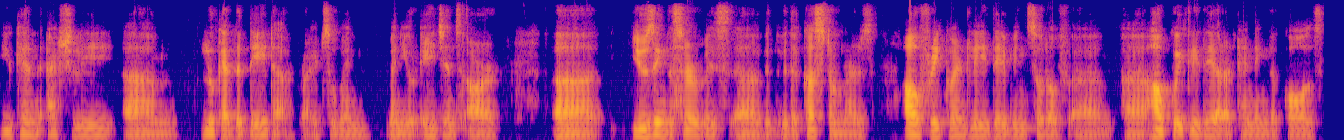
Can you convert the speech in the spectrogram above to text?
you can actually um, look at the data, right? So when when your agents are uh, using the service uh, with, with the customers, how frequently they've been sort of, um, uh, how quickly they are attending the calls,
